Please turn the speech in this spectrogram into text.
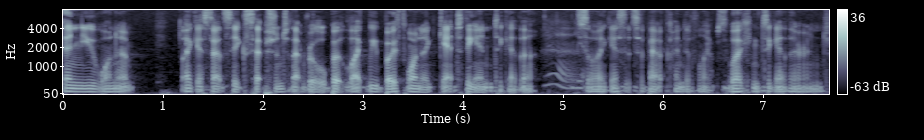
and you want to. I guess that's the exception to that rule, but like we both want to get to the end together. Yeah. So I guess it's about kind of like working together and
